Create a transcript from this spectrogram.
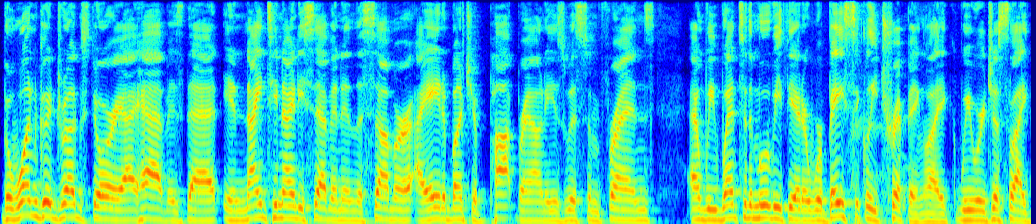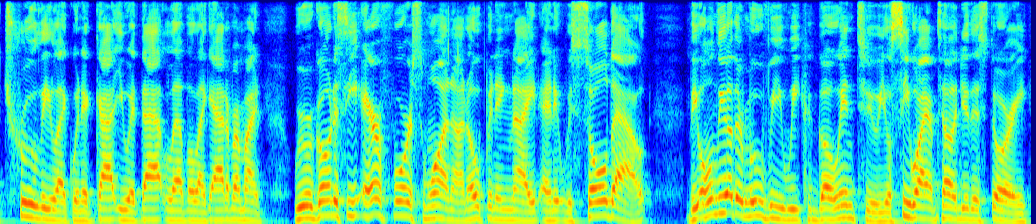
the one good drug story I have is that in 1997 in the summer, I ate a bunch of pot brownies with some friends and we went to the movie theater. We're basically tripping. Like we were just like truly like when it got you at that level, like out of our mind. We were going to see Air Force One on opening night and it was sold out. The only other movie we could go into, you'll see why I'm telling you this story,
